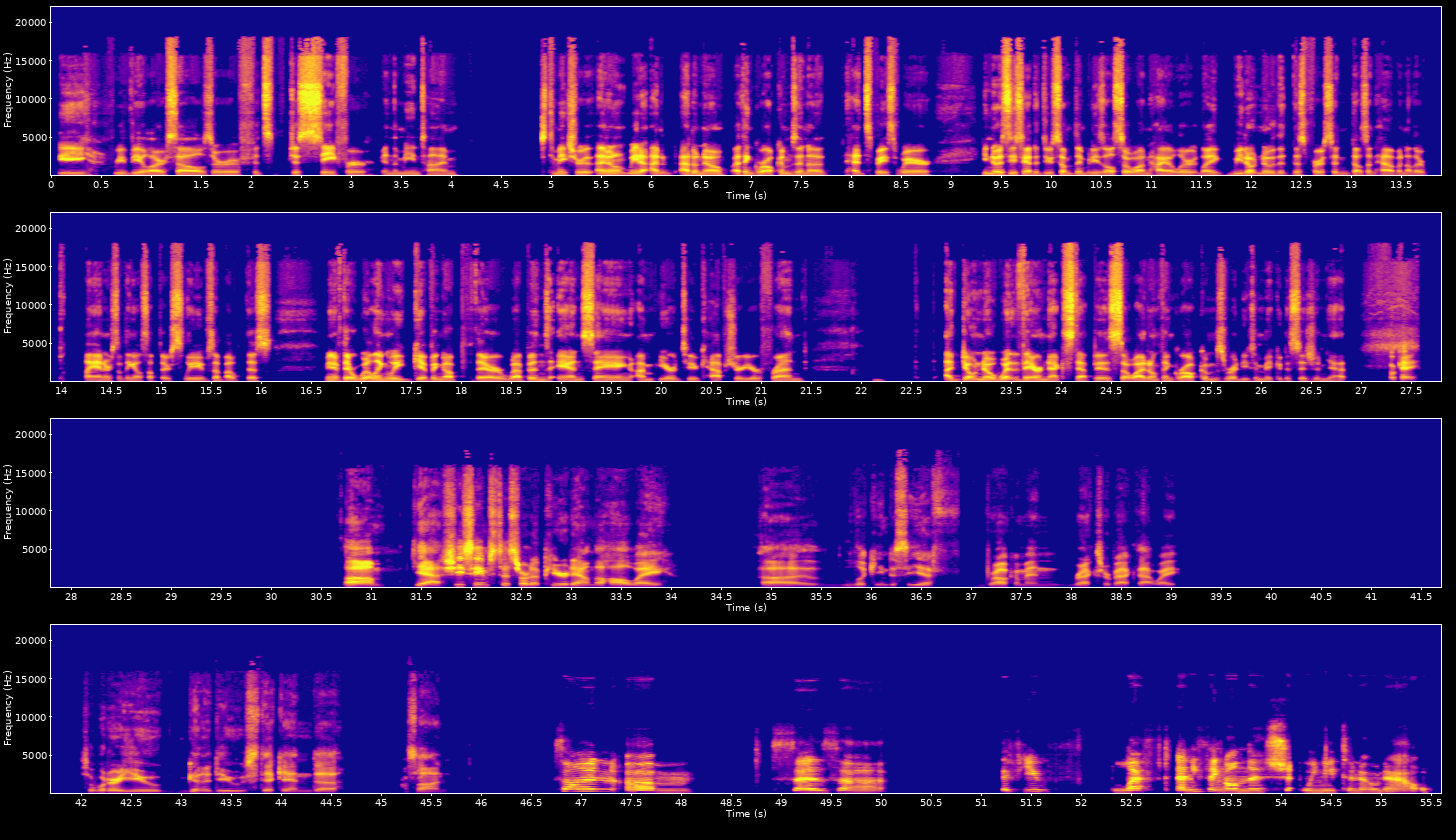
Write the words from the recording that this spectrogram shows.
we reveal ourselves or if it's just safer in the meantime just to make sure I don't we I I don't know. I think Grelcom's in a headspace where he knows he's got to do something but he's also on high alert. Like we don't know that this person doesn't have another plan or something else up their sleeves about this. I mean, if they're willingly giving up their weapons and saying I'm here to capture your friend, I don't know what their next step is, so I don't think Grelcom's ready to make a decision yet. Okay. Um, yeah, she seems to sort of peer down the hallway, uh, looking to see if Gralcom and Rex are back that way. So, what are you gonna do, Stick and uh, San? Son um says uh if you've left anything on this ship we need to know now.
